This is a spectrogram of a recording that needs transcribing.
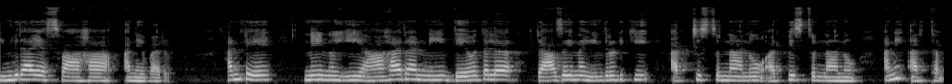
ఇందిరాయ స్వాహ అనేవారు. అంటే నేను ఈ ఆహారాన్ని దేవతల రాజైన ఇంద్రుడికి అర్చిస్తున్నాను అర్పిస్తున్నాను అని అర్థం.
